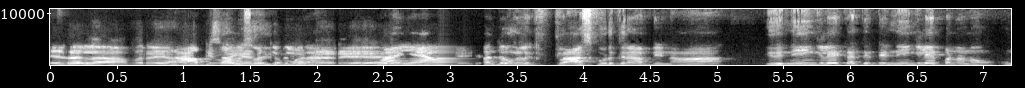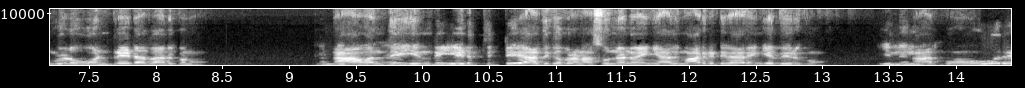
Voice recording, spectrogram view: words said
இல்ல இல்ல அவரு நான் ஏன் வந்து உங்களுக்கு கிளாஸ் கொடுக்குறேன் அப்படின்னா இது நீங்களே கத்துக்கிட்டு நீங்களே பண்ணணும். உங்களோட ஓன் ட்ரேடா தான் இருக்கணும். நான் வந்து. எந்த எடுத்துட்டு அதுக்கப்புறம் நான் சொன்னேன்னு வைங்க அது மார்க்கெட் வேற எங்கேயோ போயிருக்கும். இல்ல இல்ல. நான் இப்போ ஒவ்வொரு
